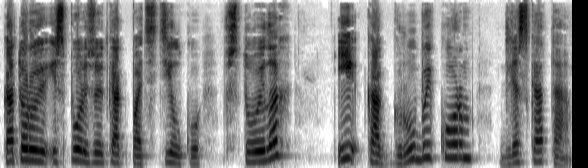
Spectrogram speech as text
которую используют как подстилку в стойлах и как грубый корм для скота.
